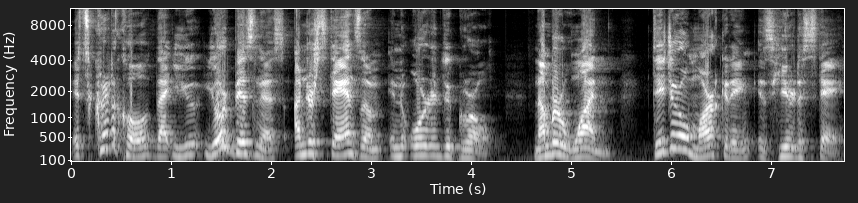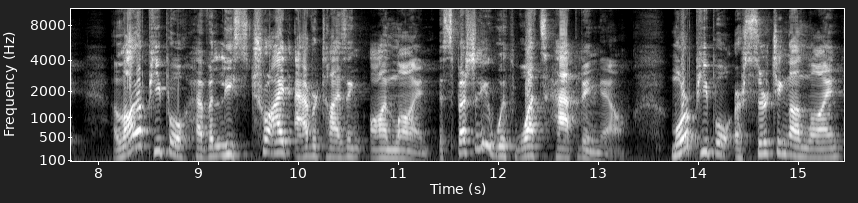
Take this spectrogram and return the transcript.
It's critical that you, your business understands them in order to grow. Number one, digital marketing is here to stay. A lot of people have at least tried advertising online, especially with what's happening now. More people are searching online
